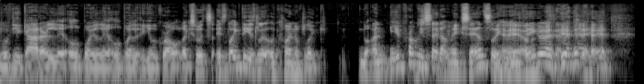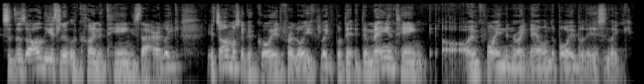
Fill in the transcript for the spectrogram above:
But if you gather little by little by little, you'll grow. Like so, it's it's like these little kind of like, no, and you probably say that makes sense. Like when you Yeah, think of it, 100%, yeah, yeah. So there's all these little kind of things that are like, it's almost like a guide for life. Like, but the the main thing I'm finding right now in the Bible is like,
